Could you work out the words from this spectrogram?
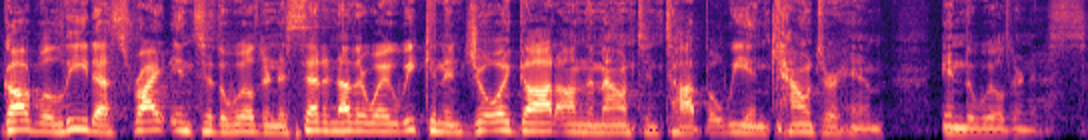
God will lead us right into the wilderness. Said another way, we can enjoy God on the mountaintop, but we encounter Him in the wilderness.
